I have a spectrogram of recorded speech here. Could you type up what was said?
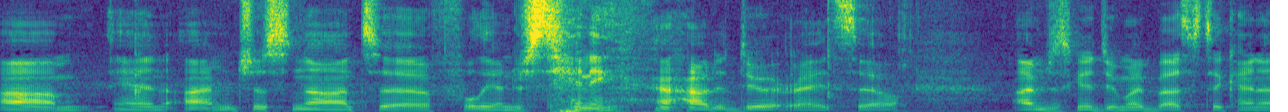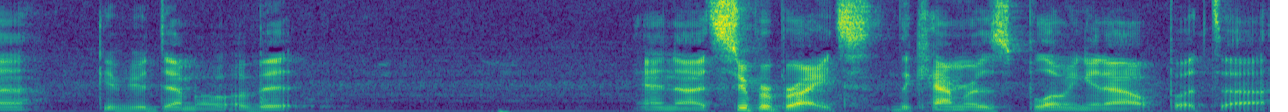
Um, and I'm just not uh, fully understanding how to do it right. So I'm just going to do my best to kind of give you a demo of it. And uh, it's super bright. The camera is blowing it out, but uh,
